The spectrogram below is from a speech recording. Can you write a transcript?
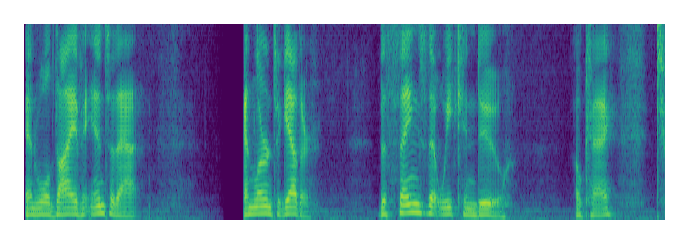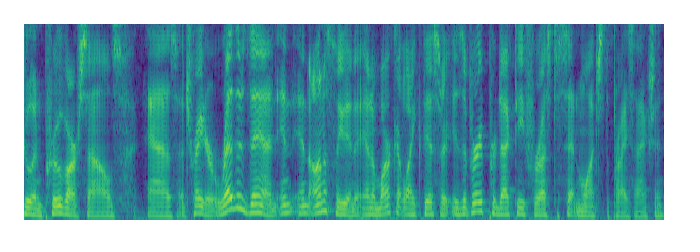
and we'll dive into that and learn together the things that we can do, okay, to improve ourselves as a trader rather than, and, and honestly, in, in a market like this, is it very productive for us to sit and watch the price action?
